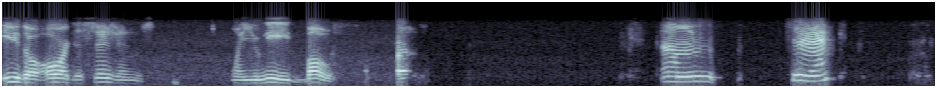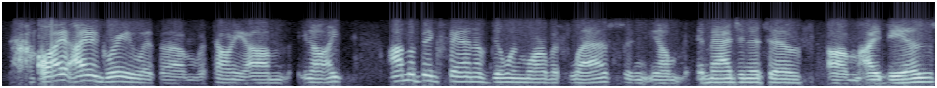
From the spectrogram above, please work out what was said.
either or decisions when you need both. Um, Zach. Oh, I, I agree with um with Tony. Um, you know, I I'm a big fan of doing more with less and you know imaginative um ideas.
